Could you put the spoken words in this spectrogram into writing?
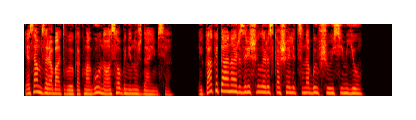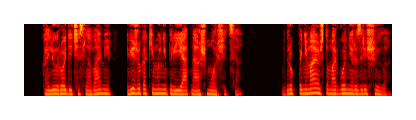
Я сам зарабатываю как могу, но особо не нуждаемся. И как это она разрешила раскошелиться на бывшую семью? Колю родича словами, вижу, как ему неприятно аж морщится. Вдруг понимаю, что Марго не разрешила.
